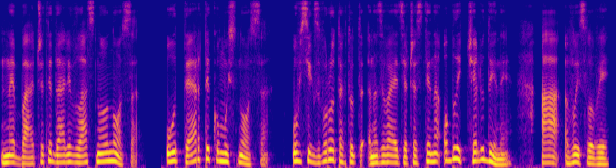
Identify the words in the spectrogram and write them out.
не бачити далі власного носа, утерти комусь носа. У всіх зворотах тут називається частина обличчя людини, а вислови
